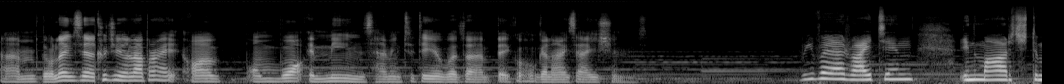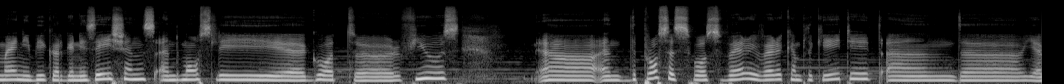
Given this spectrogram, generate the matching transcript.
Um, could you elaborate on, on what it means having to deal with uh, big organizations? We were writing in March to many big organizations and mostly uh, got uh, refuse. Uh, and the process was very very complicated and uh, yeah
